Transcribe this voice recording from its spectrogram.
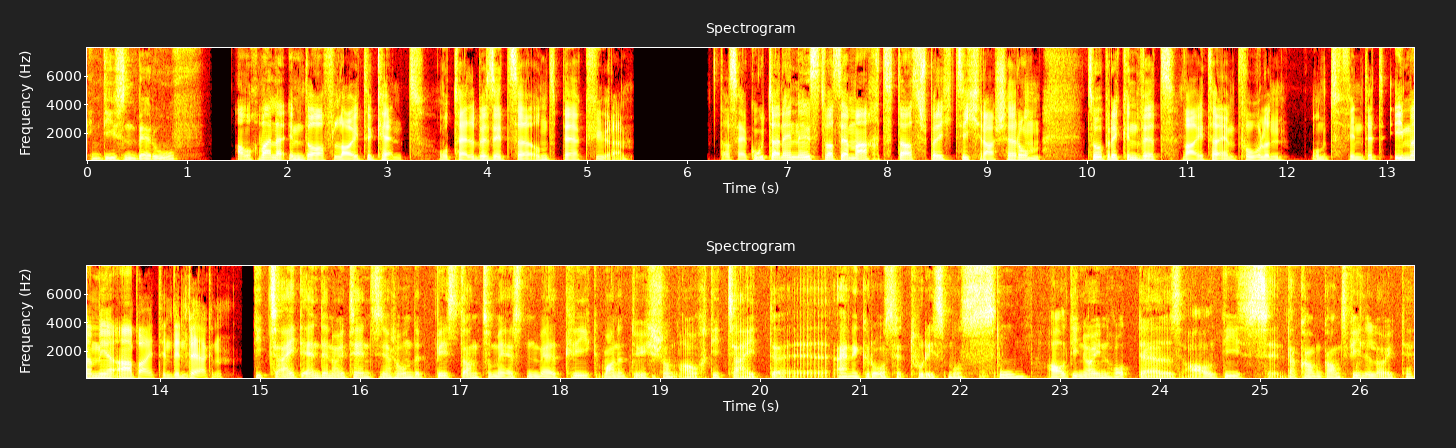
in diesen Beruf. Auch weil er im Dorf Leute kennt, Hotelbesitzer und Bergführer. Dass er gut darin ist, was er macht, das spricht sich rasch herum. Zurbrücken wird weiterempfohlen und findet immer mehr Arbeit in den Bergen. Die Zeit Ende 19. Jahrhundert bis dann zum Ersten Weltkrieg war natürlich schon auch die Zeit äh, eine große Tourismusboom. All die neuen Hotels, all dies, da kamen ganz viele Leute.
